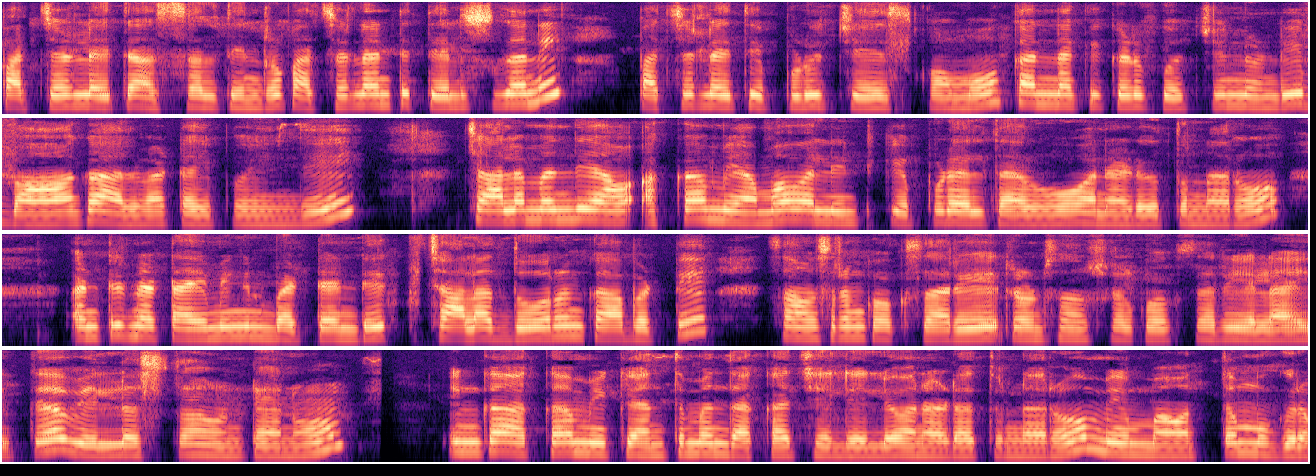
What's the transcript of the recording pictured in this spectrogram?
పచ్చళ్ళు అయితే అస్సలు తినరు. పచ్చళ్ళు అంటే తెలుసు కానీ పచ్చళ్ళు అయితే ఎప్పుడు చేసుకోము. కానీ నాకు ఇక్కడికి వచ్చిన నుండి బాగా అలవాటు అయిపోయింది. చాలామంది అక్క మీ అమ్మ వాళ్ళ ఇంటికి ఎప్పుడు వెళ్తారు అని అడుగుతున్నారు. అంటే నా టైమింగ్ని బట్టి అండి. చాలా దూరం కాబట్టి సంవత్సరంకి ఒకసారి రెండు సంవత్సరాలకు ఒకసారి ఇలా అయితే వెళ్ళొస్తూ ఉంటాను. ఇంకా అక్క మీకు ఎంతమంది అక్క చెల్లెలు అని అడుగుతున్నారు. మేము మొత్తం ముగ్గురు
